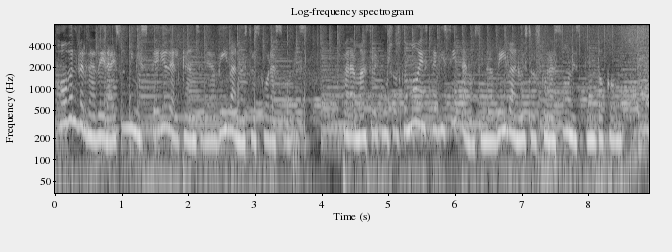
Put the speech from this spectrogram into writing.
Joven Verdadera es un ministerio de alcance de Aviva Nuestros Corazones. Para más recursos como este, visítanos en avivanuestroscorazones.com.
